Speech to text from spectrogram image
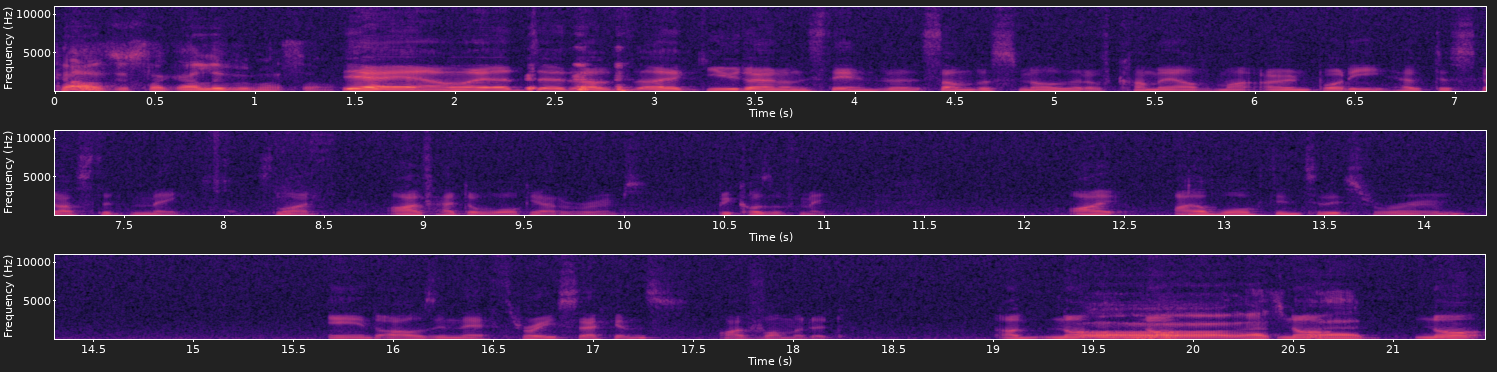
Carl's um, just like I live with myself. Yeah, yeah. I'm like, it's- it's- I'm like, you don't understand the, some of the smells that have come out of my own body have disgusted me. It's like I've had to walk out of rooms because of me. I I walked into this room and I was in there three seconds. I vomited. Uh, not oh, not that's not bad. not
